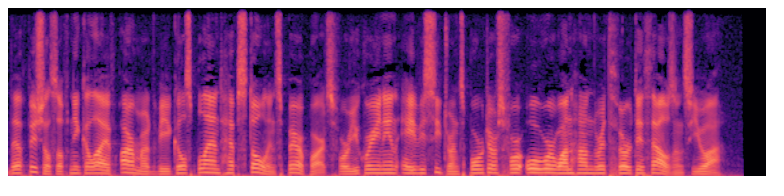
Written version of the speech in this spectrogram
The officials of Nikolaev armored vehicles plant have stolen spare parts for Ukrainian AVC transporters for over 130,000 UA.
